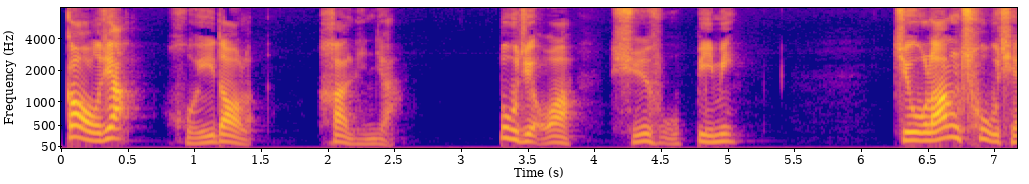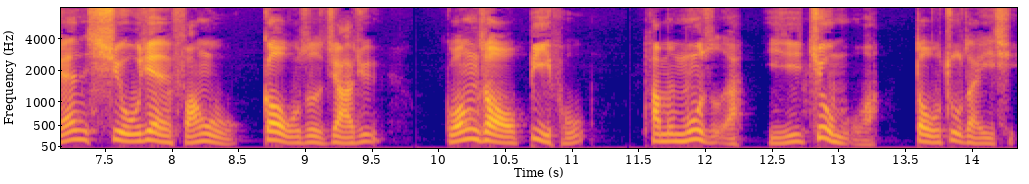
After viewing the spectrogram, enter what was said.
告假回到了翰林家。不久啊，巡抚毙命。九郎出钱修建房屋、购置家具，广招婢仆。他们母子啊，以及舅母啊，都住在一起。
